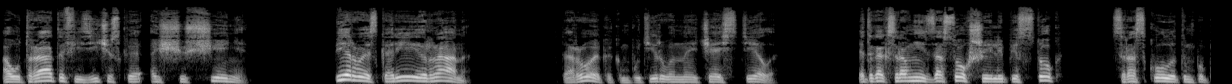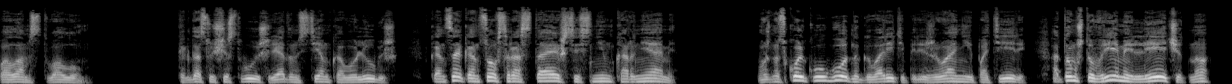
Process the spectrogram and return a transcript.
а утрата — физическое ощущение. Первое скорее рана, второе — как ампутированная часть тела. Это как сравнить засохший лепесток с расколотым пополам стволом. Когда существуешь рядом с тем, кого любишь, конце концов срастаешься с ним корнями. Можно сколько угодно говорить о переживании потери, о том, что время лечит, но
